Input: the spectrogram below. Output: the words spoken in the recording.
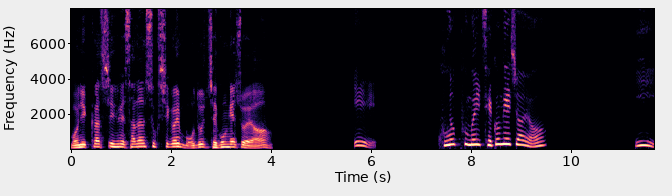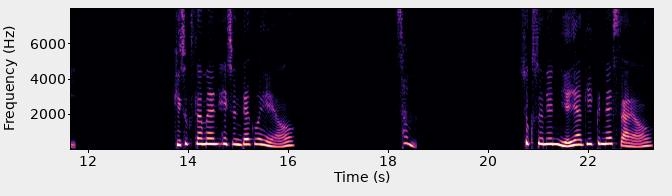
모니카 씨 회사는 숙식을 모두 제공해줘요. 1. 구호품을 제공해줘요. 2. 기숙사만 해준다고 해요. 3. 숙소는 예약이 끝났어요.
